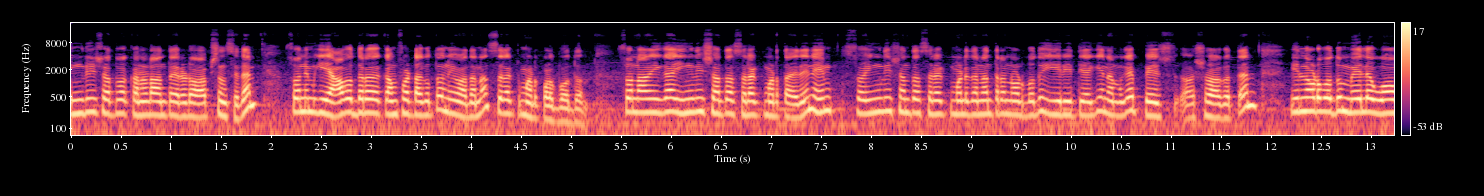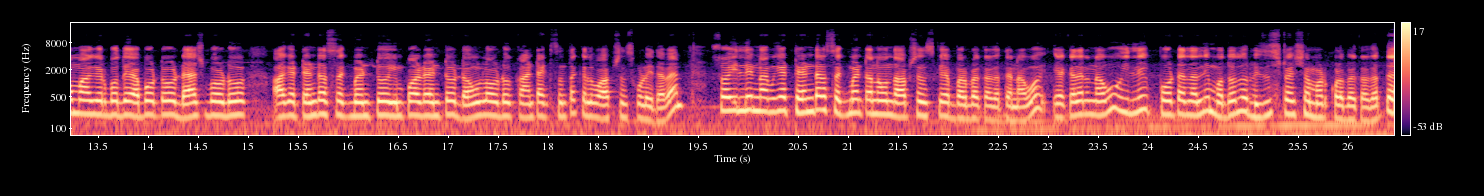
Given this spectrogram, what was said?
ಇಂಗ್ಲೀಷ್ ಅಥವಾ ಕನ್ನಡ ಅಂತ ಎರಡು ಆಪ್ಷನ್ಸ್ ಇದೆ. ಸೊ ನಿಮಗೆ ಯಾವುದರ ಕಂಫರ್ಟ್ ಆಗುತ್ತೋ ನೀವು ಅದನ್ನು ಸೆಲೆಕ್ಟ್ ಮಾಡ್ಕೊಳ್ಬೋದು. ಸೊ ನಾನೀಗ ಇಂಗ್ಲೀಷ್ ಅಂತ ಸೆಲೆಕ್ಟ್ ಮಾಡ್ತಾ ಇದ್ದೀನಿ. ಸೊ ಇಂಗ್ಲೀಷ್ ಅಂತ ಸೆಲೆಕ್ಟ್ ಮಾಡಿದ ನಂತರ ನೋಡ್ಬೋದು ಈ ರೀತಿಯಾಗಿ ನಮಗೆ ಪೇಜ್ ಶೋ ಆಗುತ್ತೆ. ಇಲ್ಲಿ ನೋಡ್ಬೋದು ಮೇಲೆ ಓಮ್ ಆಗಿರ್ಬೋದು ಅಬೌಟು ಡ್ಯಾಶ್ ಬೋರ್ಡು ಹಾಗೆ tender segment important download contacts ಅಂತ ಕೆಲವು ಆಪ್ಷನ್ಸ್ಗಳಿದ್ದಾವೆ ಸೊ ಇಲ್ಲಿ ನಮಗೆ ಟೆಂಡರ್ ಸೆಗ್ಮೆಂಟ್ ಅನ್ನೋ ಒಂದು ಆಪ್ಷನ್ಸ್ಗೆ ಬರಬೇಕಾಗುತ್ತೆ ನಾವು. ಯಾಕಂದರೆ ನಾವು ಇಲ್ಲಿ ಪೋರ್ಟಲಲ್ಲಿ ಮೊದಲು ರಿಜಿಸ್ಟ್ರೇಷನ್ ಮಾಡ್ಕೊಳ್ಬೇಕಾಗತ್ತೆ.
